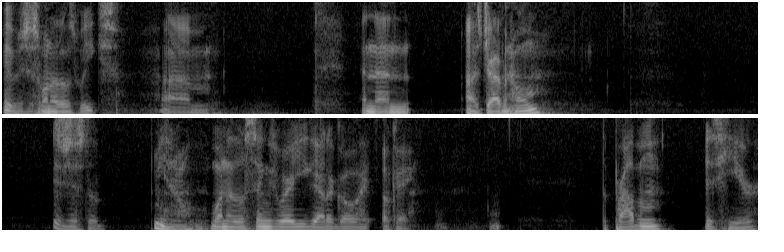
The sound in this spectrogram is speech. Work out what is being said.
it was just one of those weeks. Um, and then I was driving home. It's just a, you know, one of those things where you got to go, okay, the problem is here.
